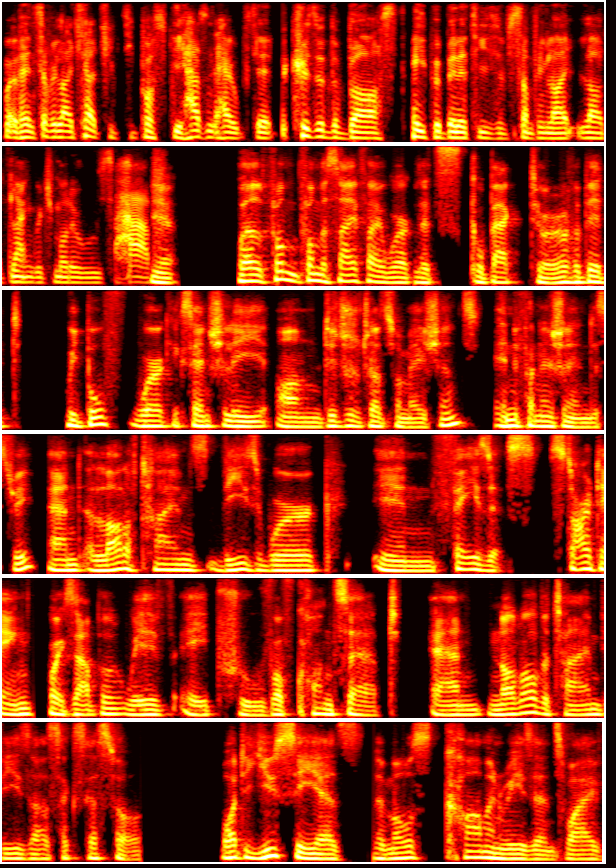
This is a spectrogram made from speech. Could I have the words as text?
well, then something like ChatGPT possibly hasn't helped it because of the vast capabilities of something like large language models have. Yeah. Well, from from the sci-fi work, let's go back to Earth a bit. We both work essentially on digital transformations in the financial industry. And a lot of times these work in phases, starting, for example, with a proof of concept. And not all the time these are successful. What do you see as the most common reasons why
